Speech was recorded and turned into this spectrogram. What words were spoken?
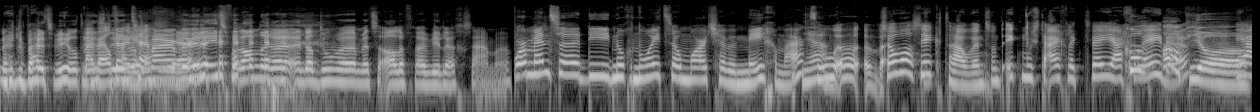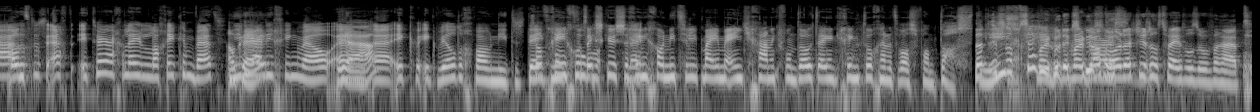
naar de buitenwereld Maar wel insturen. Maar we willen iets veranderen en dat doen we met z'n allen vrijwillig samen. voor mensen die nog nooit zo'n march hebben meegemaakt, Ja. hoe, eh, Zoals ik trouwens, want ik moest eigenlijk twee jaar Kom geleden. op, joh. Ja, Want- dat is echt. Twee jaar geleden lag ik in bed. Oké. Nidia die ging wel. En Ja. eh, ik, ik wilde gewoon niet. Dus had geen goed excuus. Ze Nee. ging gewoon niet. Ze liet mij in mijn eentje gaan. Ik vond het doodeng. Ik ging toch en het was fantastisch. Dat is op zich Maar een goed excuus dat hoor, dat je er twijfels over hebt.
